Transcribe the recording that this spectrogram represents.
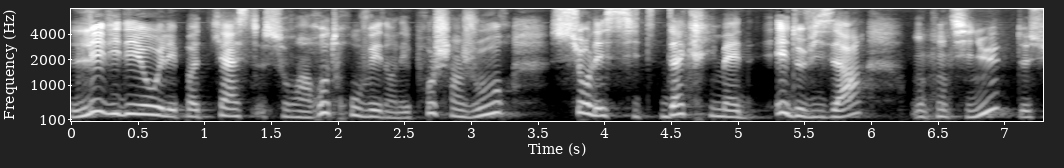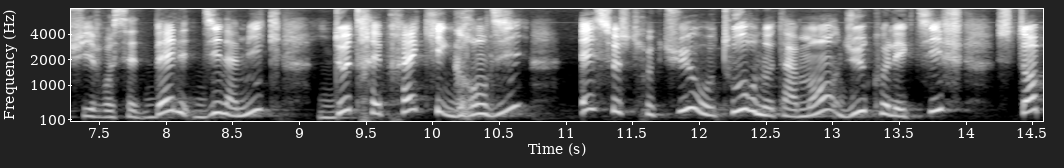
Les vidéos et les podcasts seront à retrouver dans les prochains jours sur les sites d'Acrimed et de Visa. On continue de suivre cette belle dynamique de très près qui grandit et se structure autour notamment du collectif Stop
